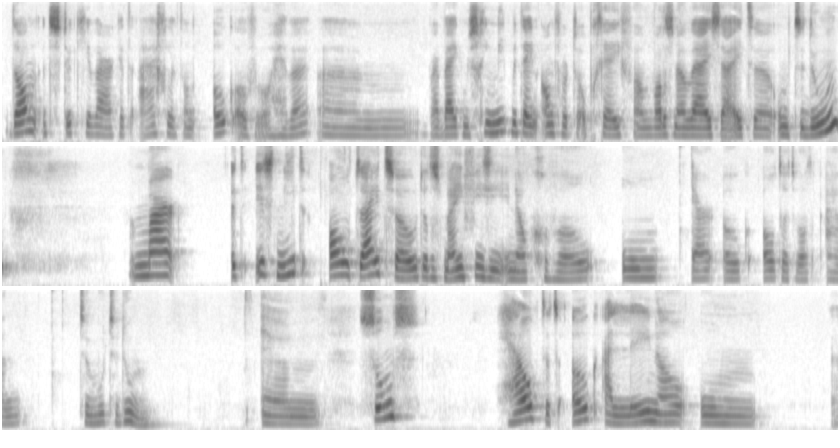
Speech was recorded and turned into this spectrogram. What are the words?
dan het stukje waar ik het eigenlijk dan ook over wil hebben, um, waarbij ik misschien niet meteen antwoord op geef van wat is nou wijsheid uh, om te doen. Maar het is niet altijd zo, dat is mijn visie in elk geval, om er ook altijd wat aan te moeten doen. Um, soms helpt het ook alleen al om uh,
